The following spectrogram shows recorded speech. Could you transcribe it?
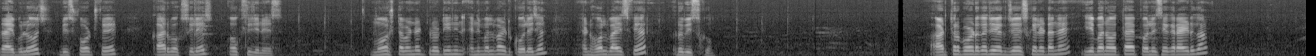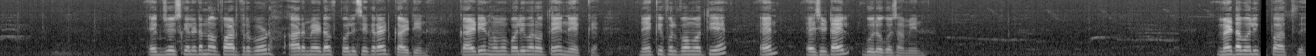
ribulose bisphosphate carboxylase oxygenase most abundant protein in animal world, collagen and whole biosphere, rubisco. Arthropod का जो एक जो स्केलेटन है, ये बना होता है पोलिसेक्राइड का। एक जो skeleton of arthropod are made of polysaccharide chitin chitin homopolymer होते हैं नेक के। नेक की फुल फॉर्म होती है N acetyl glucosamine metabolic pathway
